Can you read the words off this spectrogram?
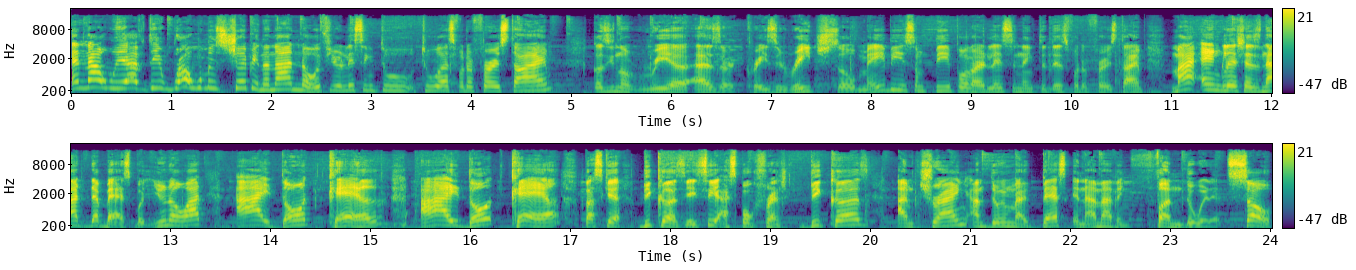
And now we have the raw women's champion. And i know if you're listening to to us for the first time because you know Rhea has her crazy reach, so maybe some people are listening to this for the first time. My English is not the best, but you know what? I don't care. I don't care parce que because you see I spoke French because I'm trying, I'm doing my best, and I'm having fun doing it. So,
